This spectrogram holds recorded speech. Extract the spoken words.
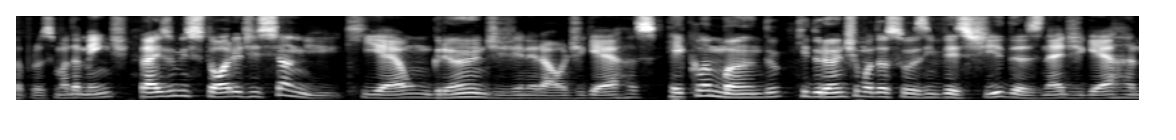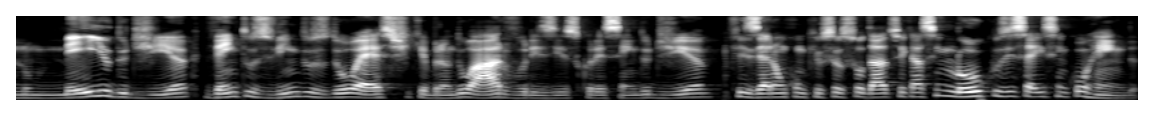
aproximadamente, traz uma história de Xiang Yu, que é um grande general de guerras, reclamando que durante uma das suas investidas né, de guerra no meio do dia, ventos vindos do oeste quebrando árvores e escurecendo o dia fizeram com que os seus soldados ficassem loucos e saíssem correndo.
